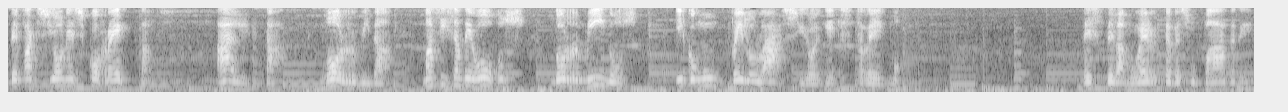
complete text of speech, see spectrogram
de facciones correctas, alta, mórbida, maciza de ojos dormidos y con un pelo lacio en extremo. Desde la muerte de su padre,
